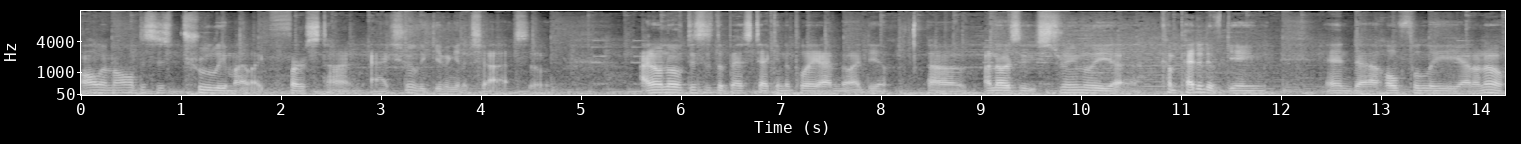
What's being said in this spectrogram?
all in all, this is truly my like first time actually giving it a shot. So I don't know if this is the best Tekken to play. I have no idea. Uh, I know it's an extremely uh, competitive game, and uh, hopefully, I don't know,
